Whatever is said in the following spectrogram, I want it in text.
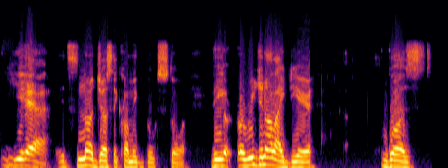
Yeah, it's not just a comic book store. The original idea was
